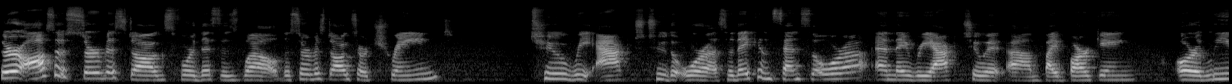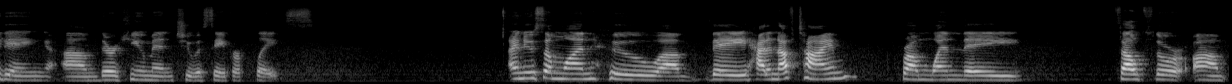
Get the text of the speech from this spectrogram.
There are also service dogs for this as well. The service dogs are trained to react to the aura. So they can sense the aura and they react to it um, by barking or leading um, their human to a safer place. I knew someone who um, they had enough time from when they felt the um,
